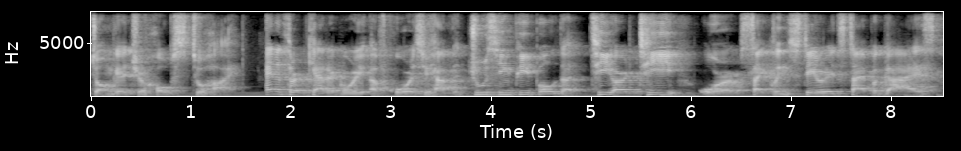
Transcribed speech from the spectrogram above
don't get your hopes too high. And the third category, of course, you have the juicing people, the TRT or cycling steroids type of guys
